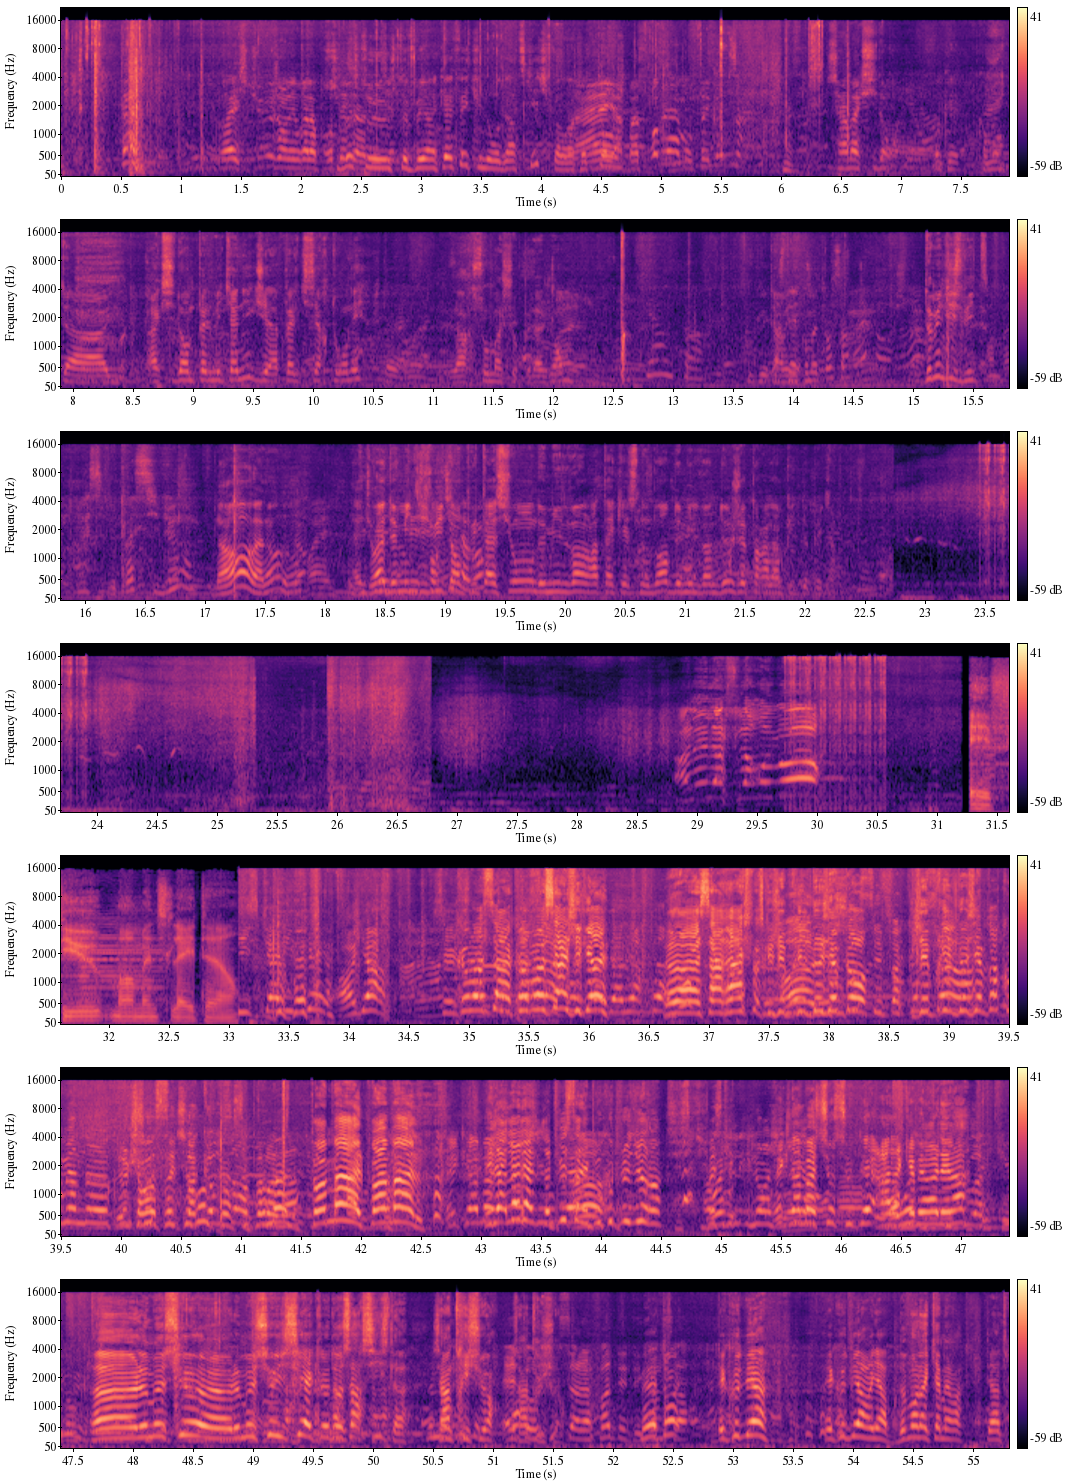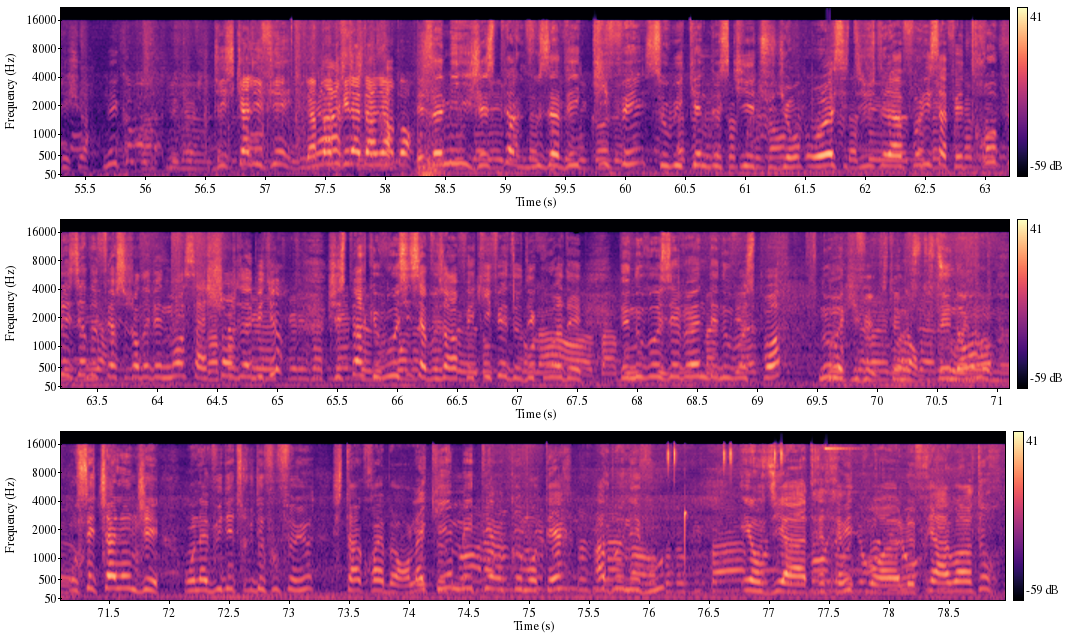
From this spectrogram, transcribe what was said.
Ouais, si tu veux, j'enlèverai la Tu prothèse. veux, je la te, deuxième. je te paye un café, tu nous regardes ski, tu perdras pas de Ouais, y temps. a pas de problème, on fait comme ça. C'est un accident. Ok, comment Suite à un accident de pelle mécanique, j'ai la pelle qui s'est retournée. L'arceau m'a chopé la jambe. C'était a combien de temps ça 2018. C'est pas si vieux. Hein. Non, bah non, non. Et tu vois, t'es 2018 sportif avant amputation, 2020 rattaquer le snowboard, 2022 Jeux paralympiques de Pékin. A few moments later. Disqualifié Regarde Comment ça Comment ça j'ai gagné Euh, Ça arrache parce que j'ai pris le deuxième temps J'ai pris le deuxième temps combien de, combien de choses C'est pas mal Pas mal, pas mal Et là, là, la, la piste elle est beaucoup plus dure hein. Parce qu'ils injecté Réclamation s'il vous plaît, ah, la caméra elle est là Euh, le, monsieur, euh, le monsieur ici avec le dossard 6 là, c'est un tricheur. C'est un tricheur. Mais attends, écoute bien, écoute bien, regarde, devant la caméra, t'es un tricheur. Mais comment ça Disqualifié, il a pas pris la dernière porte. Les amis, j'espère que vous avez kiffé ce week-end de ski étudiant. Ouais, c'était juste de la folie, ça fait trop plaisir de faire ce genre d'événement, ça change d'habitude. J'espère que vous aussi, ça vous aura fait kiffer de découvrir des, des nouveaux events, des nouveaux sports. Nous, on a kiffé, c'était énorme, c'était énorme. On s'est challengé, on a vu des trucs de fou furieux, c'était incroyable. Alors, likez, mettez un commentaire, abonnez-vous, et on se dit à très très vite pour euh, le frère avoir un tour.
